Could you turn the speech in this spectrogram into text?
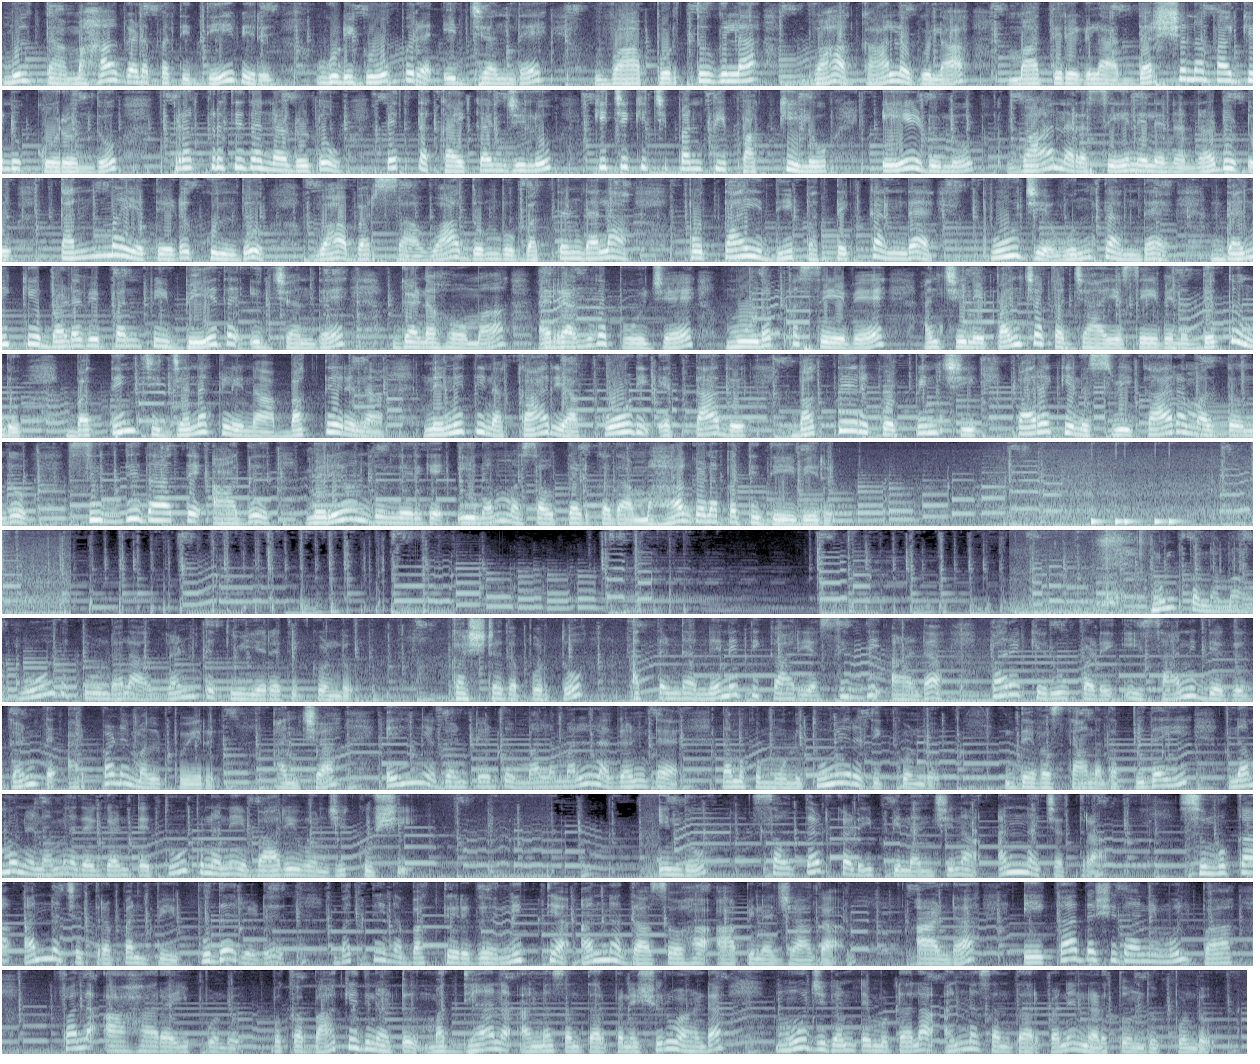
ಮುಲ್ತ ಮಹಾಗಣಪತಿ ದೇವಿರು ಗುಡಿಗೋಪುರ ಇಜ್ಜಂದೆ, ವಾ ಪೊರ್ತುಗುಲ, ವಾ ಕಾಲಗುಲ, ಮಾತಿರೆಗಳ ದರ್ಶನ ಭಾಗ್ಯನು ಕೊರೊಂದು, ಪ್ರಕೃತಿದ ನಡುಟು, ಪೆತ್ತ ಕೈಕಂಜಿಲು, ಕಿಚಿ ಕಿಚಿ ಪನ್ಪಿ ಪಕ್ಕಿಲು ಏಡುಲು ವಾನರ ಸೇನೆಲೆನ ನಡುಟು ತನ್ಮಯತೆಡೆ ಕುಲ್ದು, ವಾ ಬರ್ಸ, ವಾ ದೊಂಬು ಬತ್ತಂಡಲ, ಪೊತ್ತಾಯಿ ದೀಪ ತೆಕ್ಕಂದೆ, ಪೂಜೆ ಉಂತಂದೆ, ದನಿಕೆ ಬಡವೆ ಪನ್ಪಿ ಭೇದ ಇಜ್ಜಂದೆ, ಗಣಹೋಮ ರಂಗಪೂಜೆ ಮೂಡಪ್ಪ ಸೇವೆ, ಅಂಚಿನೆ ಪಂಚಕಜ್ಜಾಯ ಸೇವೆನ ದೆತ್ತೊಂದು, ಬತ್ತಿಂಚಿ ಜನಕ್ಲಿನ, ಭಕ್ತೇರನ ನೆನೆತಿನ ಕಾರ್ಯ ಕೋಡಿ ಎತ್ತಾದು, ಭಕ್ತೇರು ಕೊರ್ಪಿಂಚಿ ಪರಕೆನು ಸ್ವೀಕಾರ ಮಲ್ತೊಂದು ಸಿದ್ಧಿದಾತೆ ಆದ ಮೆರೆಯೊಂದುಲ್ಲೆರಿಗೆ ಈ ನಮ್ಮ ಸೌತಡ್ಕದ ಮಹಾಗಣಪತಿ ದೇವಿರು ಮುಲ್ಪ ನಮ್ಮ ಓದು ತೂಂಡಲ ಗಂಟೆ ತುಯ್ಯರೆ ತಿಕ್ಕೊಂಡು ಕಷ್ಟದ ಪೊರ್ತು ಅತ್ತಂಡ ನೆನೆತಿ ಕಾರ್ಯ ಸಿದ್ಧಿ ಆಂಡ ಪರಕೆ ರೂಪಡೆ ಈ ಸಾನ್ನಿಧ್ಯಗ ಗಂಟೆ ಅರ್ಪಣೆ ಮಲ್ಪುವೆರು. ಅಂಚ ಎಲ್ಯ ಗಂಟೆರ್ದು ಮಲಮಲ್ಲ ಮಲ್ಲ ಗಂಟೆ ನಮಕ ಮೂಲು ತೂಯರೆ ತಿಕ್ಕೊಂಡು ದೇವಸ್ಥಾನದ ಪಿದಯಿ ನಮನೆ ನಮನದ ಗಂಟೆ ತೂಪುನನೇ ಬಾರಿ ಒಂಜಿ ಖುಷಿ. ಇಂದು ಸೌತಡ್ ಕಡೆ ಇಪ್ಪಿನಂಚಿನ ಅನ್ನಛತ್ರ ಸುಮುಖ ಅನ್ನಛತ್ರ ಪನ್ಪಿ ಪುದರೆಡ್ ಬತ್ತಿನ ಭಕ್ತರಿಗ ನಿತ್ಯ ಅನ್ನ ದಾಸೋಹ ಆಪಿನ ಜಾಗ. ಆಂಡ ಏಕಾದಶಿದಾನಿ ಮುಲ್ಪ ಫಲ ಆಹಾರ ಇಪ್ಪುಂಡು. ಬೊಕ್ಕ ಬಾಕಿ ದಿನಟ್ ಮಧ್ಯಾಹ್ನ ಅನ್ನ ಸಂತರ್ಪಣೆ ಶುರು ಆಂಡ ಮೂಜಿ ಗಂಟೆ ಮುಟ್ಟಲ ಅನ್ನ ಸಂತರ್ಪಣೆ ನಡತೊಂದುಪ್ಪುಂಡು.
